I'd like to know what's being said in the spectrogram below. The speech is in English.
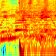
We must be.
